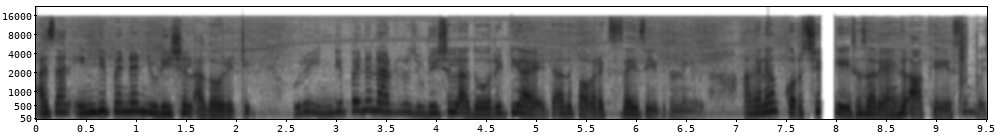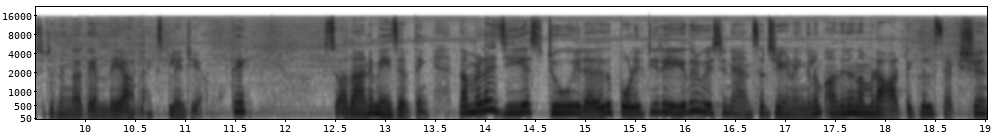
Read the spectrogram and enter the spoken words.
as an independent judicial authority ഒരു ഇൻഡിപെൻഡന്റ് ആയിട്ടുള്ള ജുഡീഷ്യൽ അതോറിറ്റി ആയിട്ട് അത് പവർ എക്സസൈസ് ചെയ്തിട്ടുണ്ടെങ്കിൽ അങ്ങനെ കുറച്ച് കേസസ് അറിയാമെങ്കിൽ ആ കേസും വെച്ചിട്ട് നിങ്ങൾക്ക് എന്ത് ചെയ്യാം? എക്സ്പ്ലെയിൻ ചെയ്യാം. ഓക്കെ സോ അതാണ് മേജർ തിങ് നമ്മൾ ജി എസ് ടുവിൽ അതായത് പൊളിറ്റിയുടെ ഏതൊരു ക്വസ്റ്റ്യൻ ആൻസർ ചെയ്യണമെങ്കിലും അതിന് നമ്മുടെ ആർട്ടിക്കിൾ സെക്ഷൻ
